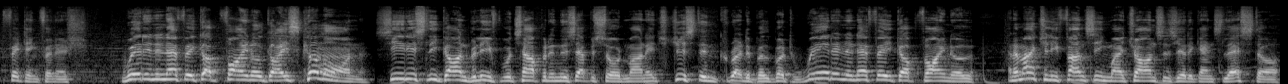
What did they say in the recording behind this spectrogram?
Fitting finish. We're in an FA Cup final, guys. Come on. Seriously can't believe what's happened in this episode, man. It's just incredible. But we're in an FA Cup final. And I'm actually fancying my chances here against Leicester.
